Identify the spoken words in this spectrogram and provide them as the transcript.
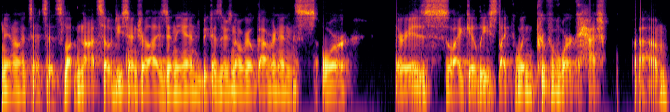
you know, it's it's it's not so decentralized in the end because there's no real governance, or there is like at least like when proof of work hash um,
